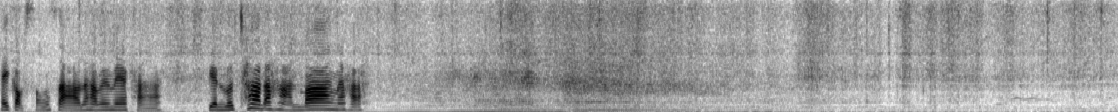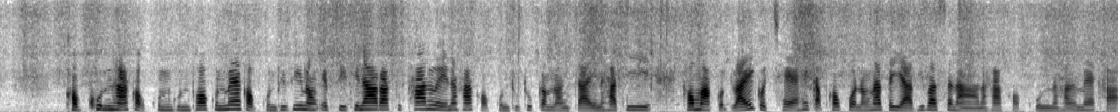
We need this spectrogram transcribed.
ให้กับสองสาวนะคะแม่แม่ๆค่ะเปลี่ยนรสชาติอาหารบ้างนะคะ ขอบคุณนะคะขอบคุณคุณพ่อคุณแม่ขอบคุณพี่พี่ๆน้องเอฟซีที่น่ารักทุกท่านเลยนะคะ ขอบคุณทุก ๆกำลังใจนะคะ ที่เข้ามากดไลค์กดแชร์ให้กับครอบครัวน้องนาตยาพิพัสนานะคะ ขอบคุณนะคะแม่ๆค่ะ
